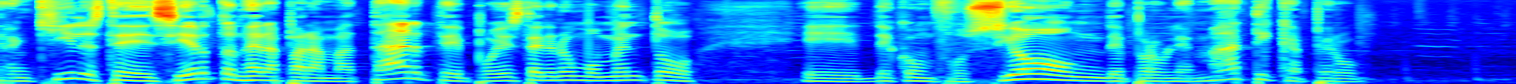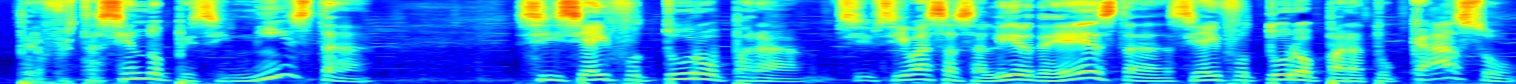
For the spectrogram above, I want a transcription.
tranquilo, este desierto no era para matarte. Puedes tener un momento eh, de confusión, de problemática, pero, pero estás siendo pesimista si, si hay futuro para, si, si vas a salir de esta, si hay futuro para tu caso.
